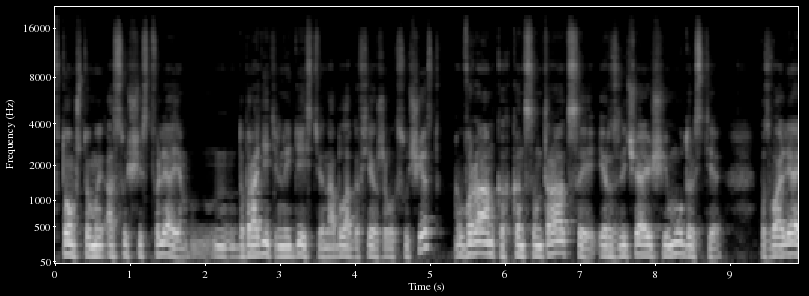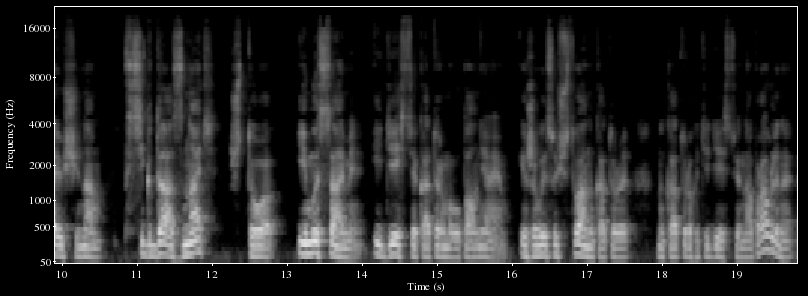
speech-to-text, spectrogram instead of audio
в том, что мы осуществляем добродетельные действия на благо всех живых существ в рамках концентрации и различающей мудрости, позволяющей нам всегда знать, что и мы сами, и действия, которые мы выполняем, и живые существа, на, которые, на которых эти действия направлены,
